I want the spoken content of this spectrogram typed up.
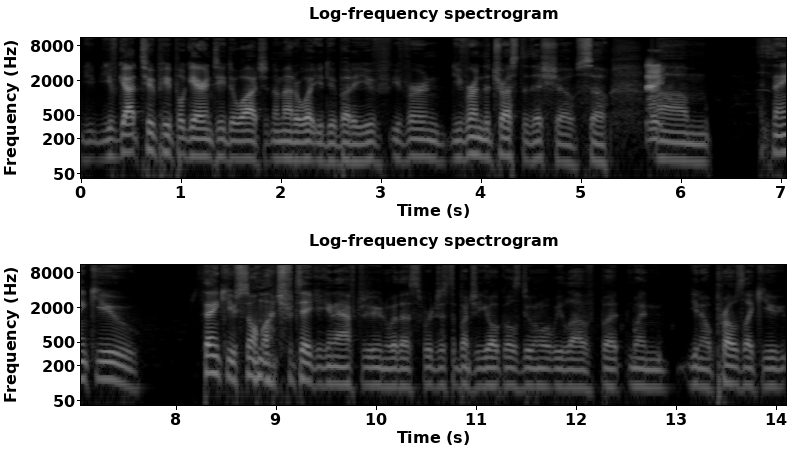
You've got two people guaranteed to watch it, no matter what you do, buddy. You've you've earned you've earned the trust of this show. So, um, thank you, thank you so much for taking an afternoon with us. We're just a bunch of yokels doing what we love, but when you know pros like you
